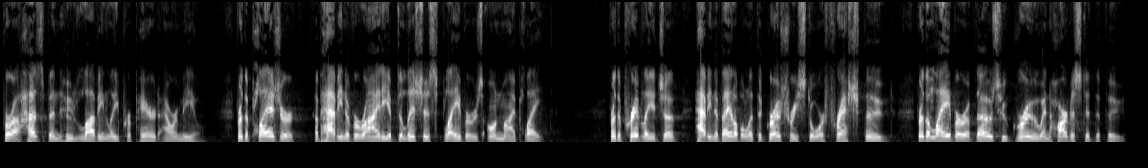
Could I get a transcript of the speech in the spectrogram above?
for a husband who lovingly prepared our meal, for the pleasure of having a variety of delicious flavors on my plate, for the privilege of having available at the grocery store fresh food, for the labor of those who grew and harvested the food,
